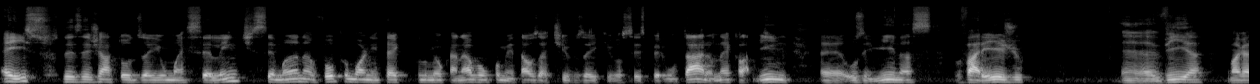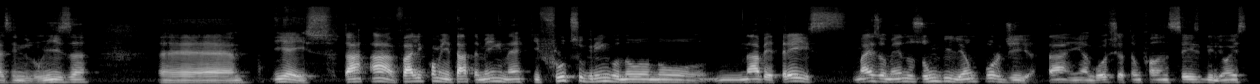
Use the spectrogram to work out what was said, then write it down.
é isso. Desejar a todos aí uma excelente semana. Vou para o Morning Técnico no meu canal, vamos comentar os ativos aí que vocês perguntaram, né? Clabin, é, Minas, Varejo, é, Via, Magazine Luiza. É, e é isso, tá? Ah, vale comentar também, né, que fluxo gringo no, no, na B3, mais ou menos um bilhão por dia, tá? Em agosto já estamos falando 6 bilhões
